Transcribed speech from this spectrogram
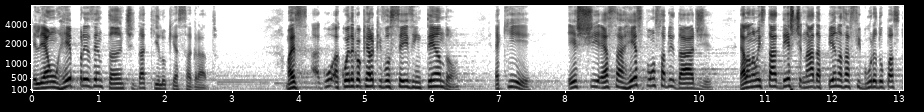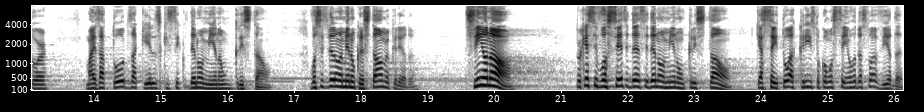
ele é um representante daquilo que é sagrado. Mas a, a coisa que eu quero que vocês entendam é que este, essa responsabilidade ela não está destinada apenas à figura do pastor, mas a todos aqueles que se denominam cristão. Você se denomina um cristão, meu querido? Sim ou não? Porque se você se denomina um cristão que aceitou a Cristo como Senhor da sua vida,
